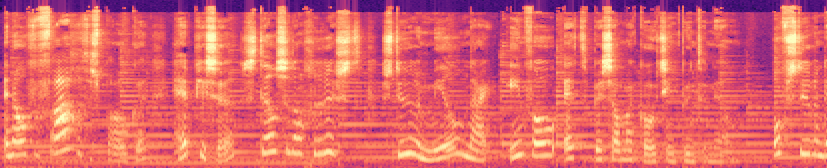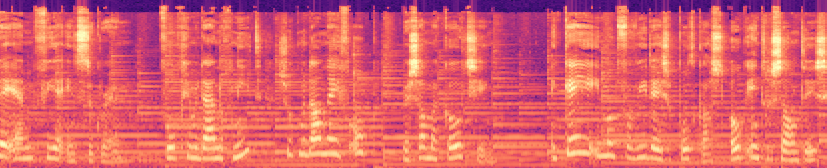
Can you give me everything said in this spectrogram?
En over vragen gesproken, heb je ze? Stel ze dan gerust. Stuur een mail naar info.bersamacoaching.nl of stuur een DM via Instagram. Volg je me daar nog niet? Zoek me dan even op, Bersama Coaching. En ken je iemand voor wie deze podcast ook interessant is?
